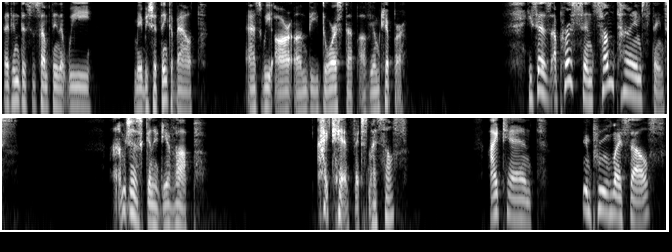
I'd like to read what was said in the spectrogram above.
And I think this is something that we maybe should think about as we are on the doorstep of Yom Kippur. He says, a person sometimes thinks, I'm just going to give up. I can't fix myself. I can't improve myself.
